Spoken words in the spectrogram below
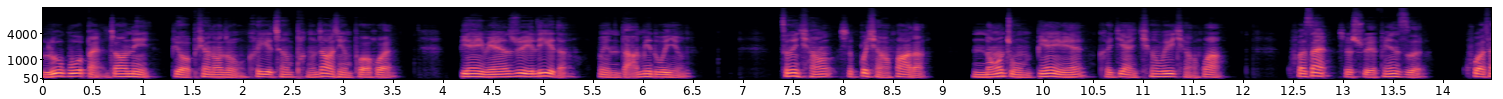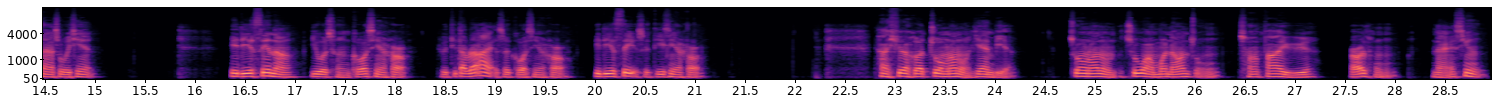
颅骨板张内表皮囊肿可以呈膨胀性破坏，边缘锐利的混杂密度影。增强是不强化的，囊肿边缘可见轻微强化。扩散是水分子扩散受限。ADC 呢又称高信号，就 DWI 是高信号，ADC 是低信号。它需要和蛛网囊肿鉴别。蛛网囊肿，蛛网膜囊肿常发于儿童，男性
